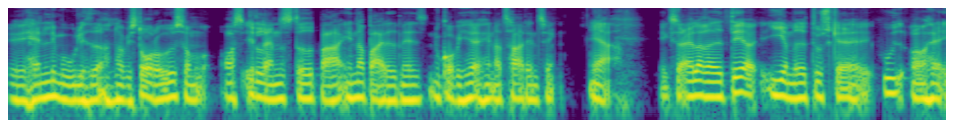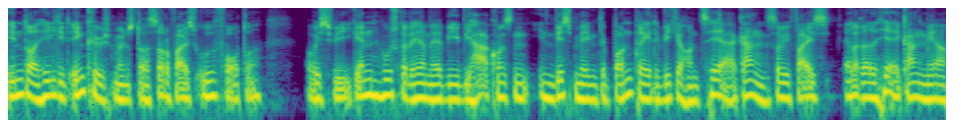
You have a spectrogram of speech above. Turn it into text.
øh, handlemuligheder, når vi står derude, som også et eller andet sted bare indarbejdet med, nu går vi herhen og tager den ting. Ja. Ikke? Så allerede der, i og med, at du skal ud og have ændret hele dit indkøbsmønster, så er du faktisk udfordret. Og hvis vi igen husker det her med, at vi, vi har kun sådan en vis mængde båndbredde, vi kan håndtere af gangen, så er vi faktisk allerede her i gang med at,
